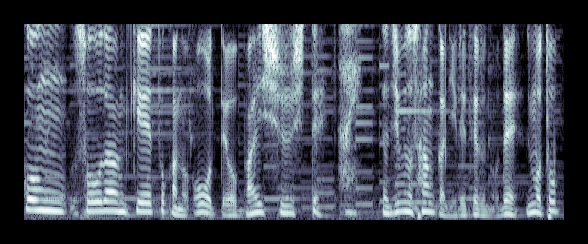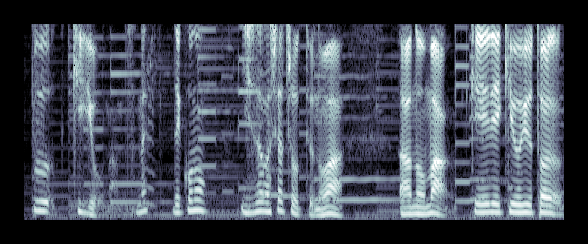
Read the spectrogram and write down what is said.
婚相談系とかの大手を買収してはい。で自分の傘下に入れてるのでもうトップ企業なんですね。でこの石坂社長っていうのはあのまあ経歴を言うと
